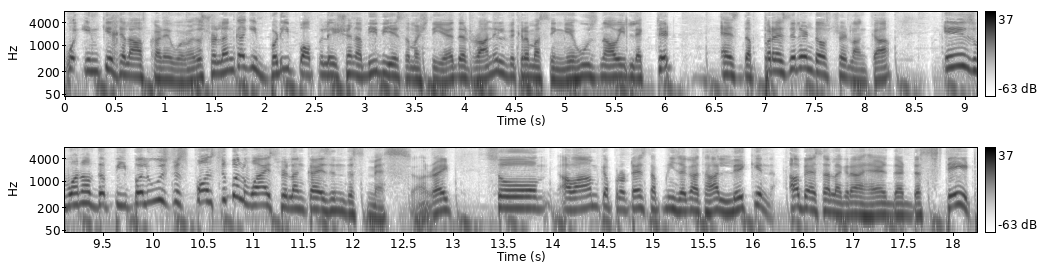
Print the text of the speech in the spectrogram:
वो इनके खिलाफ खड़े हुए हैं तो श्रीलंका की बड़ी पॉपुलेशन अभी भी ये समझती है that Ranil Wickremesinghe who is now elected as the president of Sri Lanka is one of the people who is responsible why Sri Lanka is in this mess. Right? So आवाम का प्रोटेस्ट अपनी जगह था, लेकिन अब ऐसा लग रहा है दैट द स्टेट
